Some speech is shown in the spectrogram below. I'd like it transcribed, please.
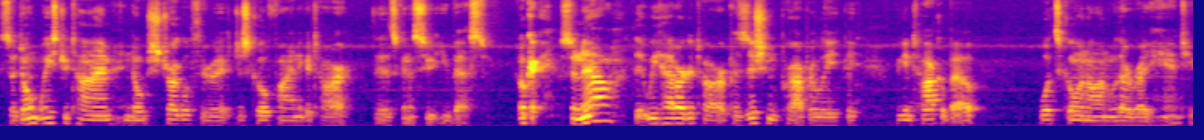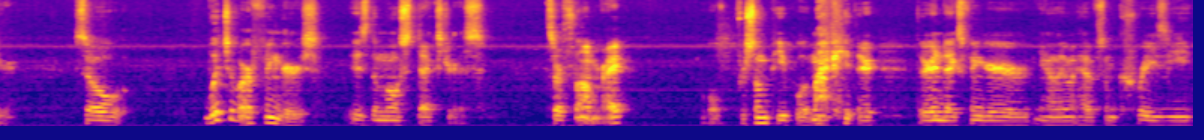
So don't waste your time and don't struggle through it. Just go find a guitar that is going to suit you best. Okay, so now that we have our guitar positioned properly, we can talk about what's going on with our right hand here. So which of our fingers is the most dexterous? It's our thumb, right? Well, for some people it might be their, their index finger, you know, they might have some crazy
